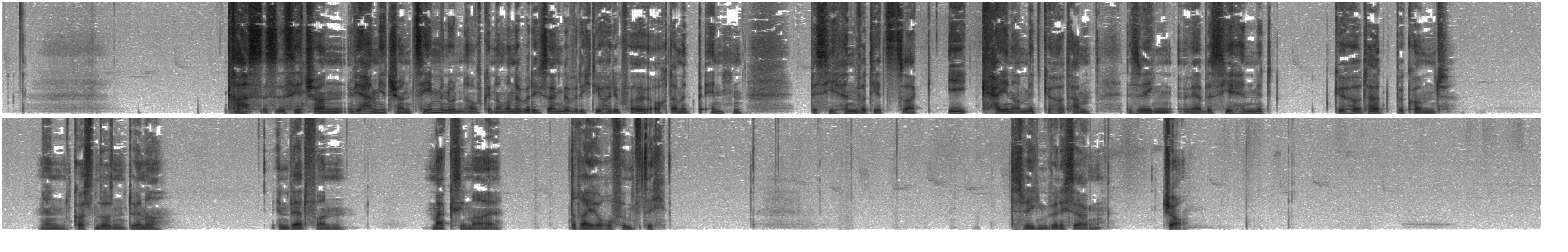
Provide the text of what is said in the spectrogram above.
Krass, es ist jetzt schon, wir haben jetzt schon 10 Minuten aufgenommen und da würde ich sagen, da würde ich die heutige Folge auch damit beenden. Bis hierhin wird jetzt zwar eh keiner mitgehört haben, deswegen wer bis hierhin mitgehört hat, bekommt einen kostenlosen Döner im Wert von maximal 3,50 Euro. Deswegen würde ich sagen, ciao.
